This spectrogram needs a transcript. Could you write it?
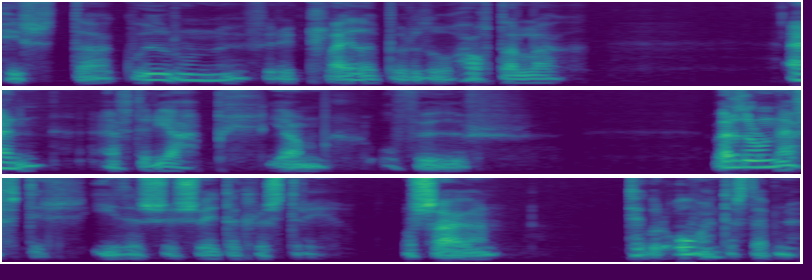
hýrta Guðrúnu fyrir klæðabörð og hátalag en eftir jafl, jaml og föður verður hún eftir í þessu sveitaklustri og sagan tekur óvendastefnu.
